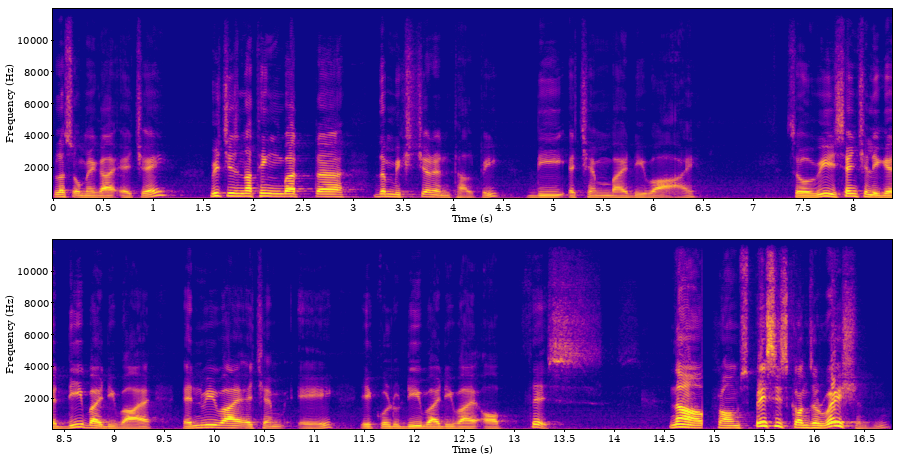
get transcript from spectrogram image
plus omega h a which is nothing but uh, the mixture enthalpy d h m by dy. So, we essentially get d by dy n v y h m a equal to d by dy of this. Now, from species conservation,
